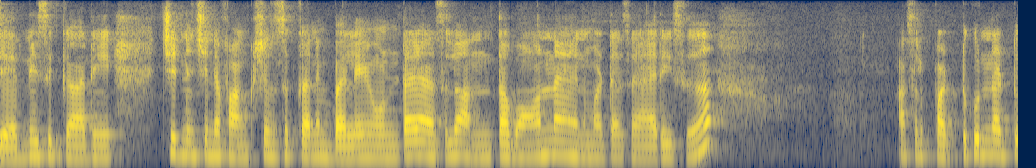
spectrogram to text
జర్నీస్కి కానీ చిన్న చిన్న ఫంక్షన్స్కి కానీ భలే ఉంటాయి. అసలు అంత బాగున్నాయి అనమాట శారీస్. అసలు పట్టుకున్నట్టు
